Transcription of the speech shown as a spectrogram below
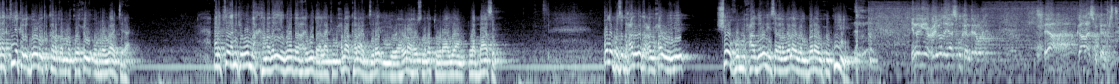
aragtiyo kala duwan aan ka kala qabno kooxo iyo urura waa jiraan. Aragtida ninkii ugu maxkamaday igu da laakiin waxbaa kalaa jira iyo howlaha hoos laga tuura ayaan la baasin. Qodobka saddexaad iga raaca waxaa weeye sheekhu muxaadaradiisa alwalaa walbara wuxuu ku yidhi innaga iyo culimmada yaa isku keentira marka? Ya gaala isku keentirta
